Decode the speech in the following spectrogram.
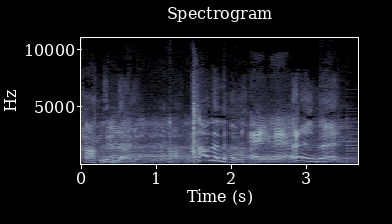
Hallelujah. Hallelujah. Amen. Amen.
